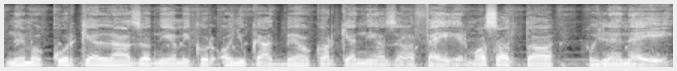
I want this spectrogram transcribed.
Nem akkor kell lázadni, amikor anyukát be akar kenni azzal a fehér maszattal, hogy le ne ég.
